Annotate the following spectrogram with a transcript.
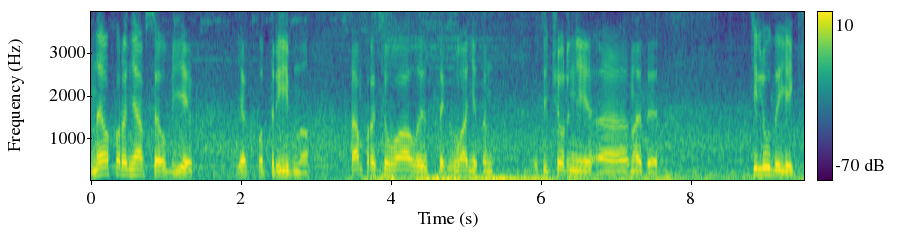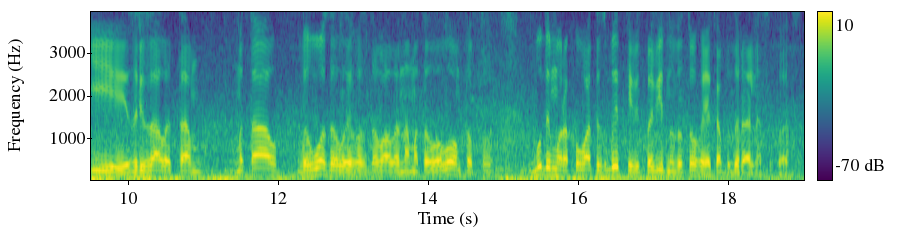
не охоронявся об'єкт як потрібно. Там працювали так звані там оці чорні, е, знаєте, ті люди, які зрізали там метал, вивозили його, здавали на металолом. Тобто будемо рахувати збитки відповідно до того, яка буде реальна ситуація.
